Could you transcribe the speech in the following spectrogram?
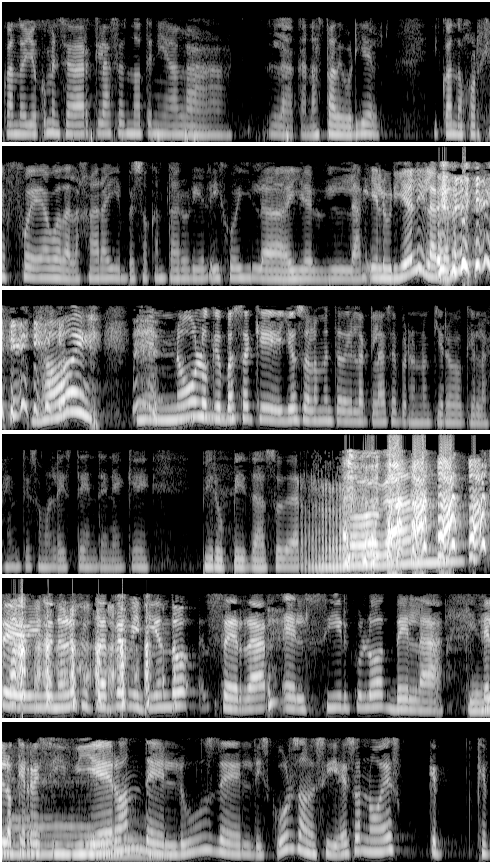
cuando yo comencé a dar clases no tenía la, la canasta de Uriel. Y cuando Jorge fue a Guadalajara y empezó a cantar Uriel, dijo, ¿y, la, y, el, el Uriel y la Ay, no, lo que pasa es que yo solamente doy la clase, pero no quiero que la gente se moleste en tener que... Pero pedazo de arrogante, dice, no les está permitiendo cerrar el círculo de la de lo que recibieron de luz del discurso. Si eso no es que,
